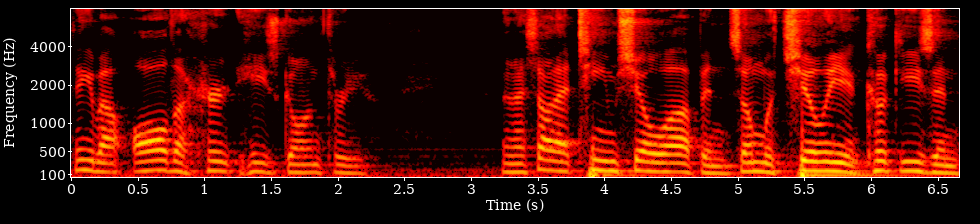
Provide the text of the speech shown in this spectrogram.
Think about all the hurt he's gone through. And I saw that team show up, and some with chili and cookies, and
